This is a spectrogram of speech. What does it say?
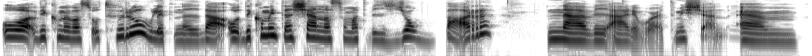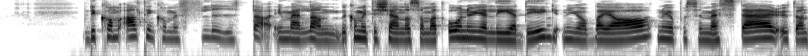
och vi kommer vara så otroligt nöjda och det kommer inte ens kännas som att vi jobbar när vi är i vårt mission. Um, det kommer, allting kommer flyta emellan. Det kommer inte kännas som att åh, nu är jag ledig, nu jobbar jag, nu är jag på semester, utan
